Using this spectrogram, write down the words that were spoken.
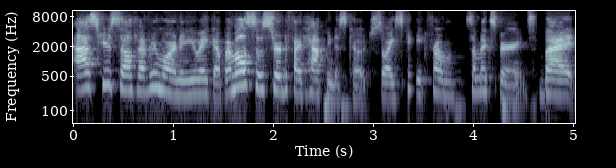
Ask yourself every morning you wake up. I'm also a certified happiness coach, so I speak from some experience. But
